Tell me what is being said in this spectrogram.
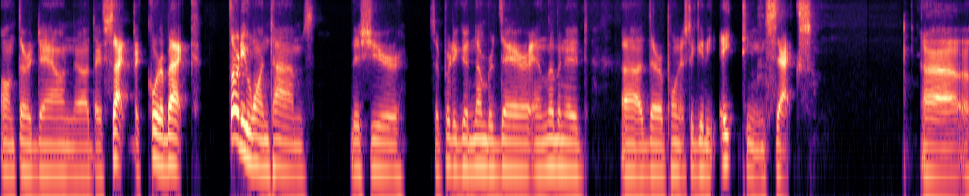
on third down. Uh, they've sacked the quarterback 31 times this year. It's a pretty good number there and limited uh, their opponents to getting 18 sacks uh,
